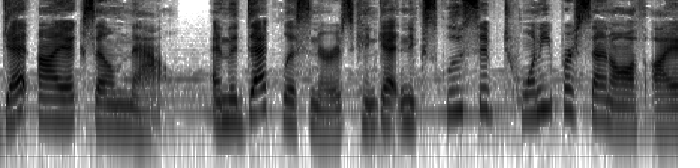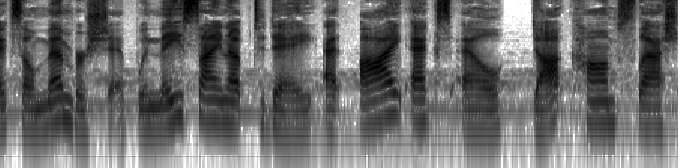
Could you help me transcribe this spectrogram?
Get IXL now. And the deck listeners can get an exclusive 20% off IXL membership when they sign up today at ixl.com slash.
